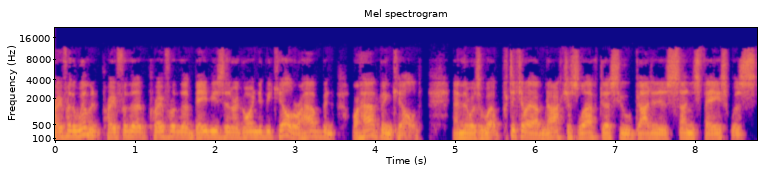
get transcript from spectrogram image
pray for the women. Pray for the pray for the babies that are going to be killed or have been or have been killed. And there was a particularly obnoxious leftist who got in his son's face was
